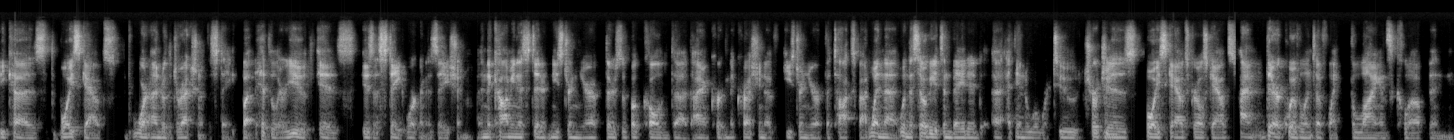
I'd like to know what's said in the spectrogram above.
because the Boy Scouts weren't under the direction of the state, but Hitler Youth is is a state organization. And the communists did it in Eastern Europe. There's a book called uh, The Iron Curtain: The Crushing of Eastern Europe that talks about when the when the Soviets invaded uh, at the end of World War II, churches, Boy Scouts, Girl Scouts, and their equivalent of like the Lions Club and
